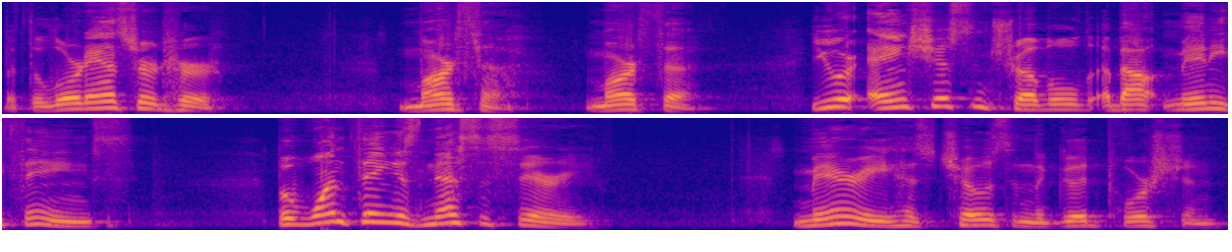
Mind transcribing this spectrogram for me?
But the Lord answered her, Martha, Martha, you are anxious and troubled about many things, but one thing is necessary. Mary has chosen the good portion,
